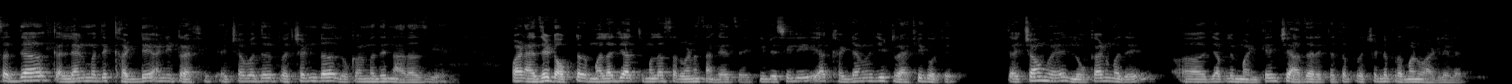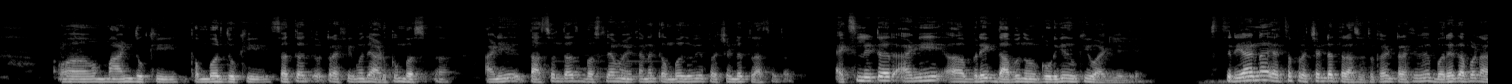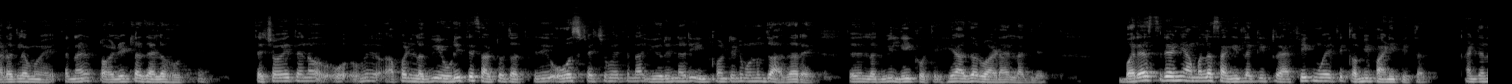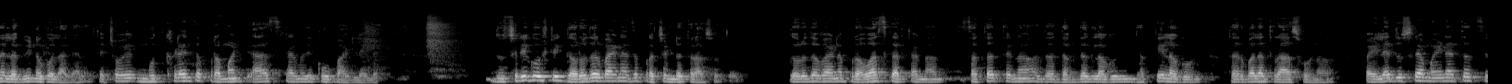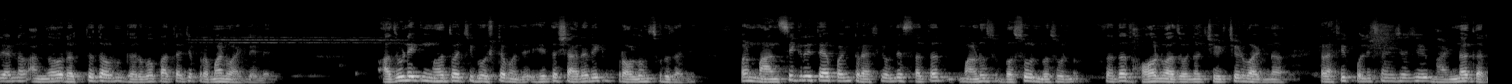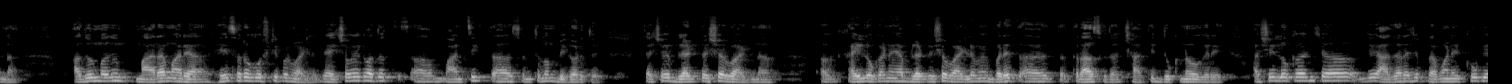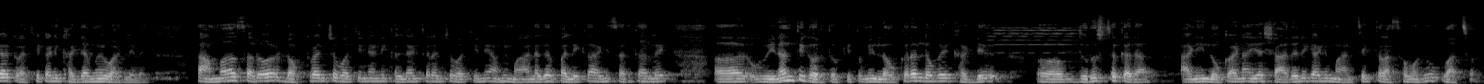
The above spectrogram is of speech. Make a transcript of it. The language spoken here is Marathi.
सध्या कल्याणमध्ये खड्डे आणि ट्रॅफिक याच्याबद्दल प्रचंड लोकांमध्ये नाराजगी आहे. पण ॲज अ डॉक्टर मला जे आज तुम्हाला सर्वांना सांगायचं आहे की बेसिकली या खड्ड्यामध्ये जी ट्रॅफिक होते त्याच्यामुळे लोकांमध्ये जे आपले मणक्यांचे आजार आहेत त्याचं प्रचंड प्रमाण वाढलेलं आहे. मांडदुखी मानदुखी कंबरदुखी सतत ट्रॅफिकमध्ये अडकून बसणं आणि तासोन तास बसल्यामुळे त्यांना कंबरदुखी प्रचंड त्रास होतात. ॲक्सिलेटर आणि ब्रेक दाबून गुडघेदुखी वाढलेली आहे. स्त्रियांना याचा प्रचंड त्रास होतो. कारण ट्रॅफिकमध्ये बरेच आपण अडकल्यामुळे त्यांना टॉयलेटला जायला होत नाही. त्याच्यामुळे त्यांना ओ म्हणजे आपण लघवी एवढी ते साठवतात की ओव्हर स्ट्रेचमुळे त्यांना युरिनरी इनकॉन्टिन्यू म्हणून जो आजार आहे तर लघवी लीक होते. हे आजार वाढायला लागले बऱ्याच स्त्रियांनी आम्हाला सांगितलं की ट्रॅफिकमुळे ते कमी पाणी पितात. कारण त्यांना लघवी नको लागायला. त्याच्यामुळे मुतखड्यांचं प्रमाण त्या स्त्रियांमध्ये खूप वाढलेलं आहे. दुसरी गोष्ट गरोदर बाळण्याचा प्रचंड त्रास होतो आहे गरोदर प्रवास करताना सतत त्यांना द दगदग लागून धक्के लागून गर्भाला त्रास होणं. पहिल्या दुसऱ्या महिन्यातच स्त्रियांना अंगावर रक्त जाऊन गर्भपाताचे प्रमाण वाढलेलं आहे. अजून एक महत्त्वाची गोष्ट म्हणजे हे तर शारीरिक प्रॉब्लेम सुरू झाले. पण मानसिकरित्या पण ट्रॅफिकमध्ये सतत माणूस बसून बसून सतत हॉर्न वाजवणं चिडचिड वाढणं ट्रॅफिक पोलिसांशी भांडणं करणं अधूनमधून मारामाऱ्या हे सर्व गोष्टी पण वाढल्या. त्याच्यामुळे काय होतं मानसिक संतुलन बिघडतो आहे त्याच्यामुळे ब्लड प्रेशर वाढणं काही लोकांना या ब्लड प्रेशर वाढल्यामुळे बरेच त्रास होतात छातीत दुखणं वगैरे. असे लोकांच्या जे आजाराचे प्रमाण आहे खूप या ट्रॅफिक आणि खड्ड्यामुळे वाढलेलं आहे. तर आम्हाला सर्व डॉक्टरांच्या वतीने आणि कल्याणकरांच्या वतीने आम्ही महानगरपालिका आणि सरकारला एक विनंती करतो की तुम्ही लवकरात लवकर हे खड्डे दुरुस्त करा आणि लोकांना या शारीरिक आणि मानसिक त्रासामधून वाचवा.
